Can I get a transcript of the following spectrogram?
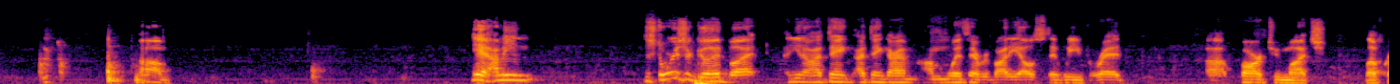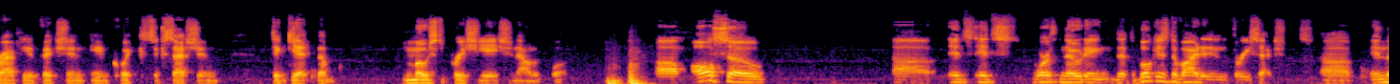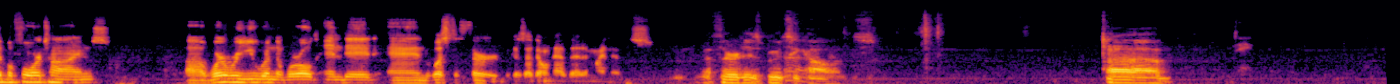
Um, yeah, I mean, the stories are good, but you know, I think I think I'm I'm with everybody else that we've read uh, far too much Lovecraftian fiction in quick succession to get the most appreciation out of the book. Um, also, uh, it's it's worth noting that the book is divided into three sections. Uh, in the before times, uh, where were you when the world ended, and what's the third? Because I don't have that in my notes. The third is Bootsy Collins. Uh,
